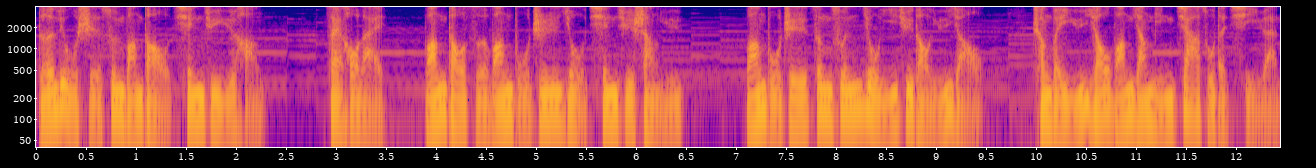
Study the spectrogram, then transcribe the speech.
得六世孙王道迁居余杭。再后来，王道子王卜之又迁居上虞，王卜之曾孙又移居到余姚。成为余姚王阳明家族的起源。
